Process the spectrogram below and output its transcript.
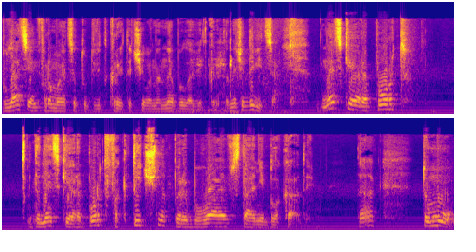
була ця інформація тут відкрита, чи вона не була відкрита. Значить, дивіться, Донецький аеропорт, Донецький аеропорт фактично перебуває в стані блокади. Так? Тому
